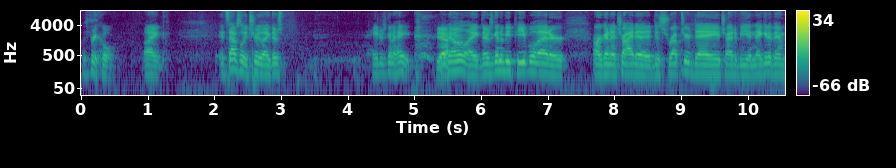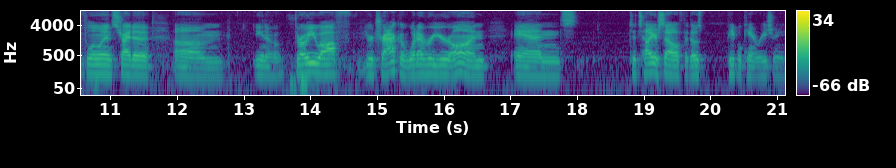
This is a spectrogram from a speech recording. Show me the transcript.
That's pretty cool. Like, it's absolutely true. Like, there's haters gonna hate. Yeah. you know, like there's gonna be people that are are gonna try to disrupt your day, try to be a negative influence, try to, um, you know, throw you off your track of whatever you're on, and to tell yourself that those people can't reach me,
